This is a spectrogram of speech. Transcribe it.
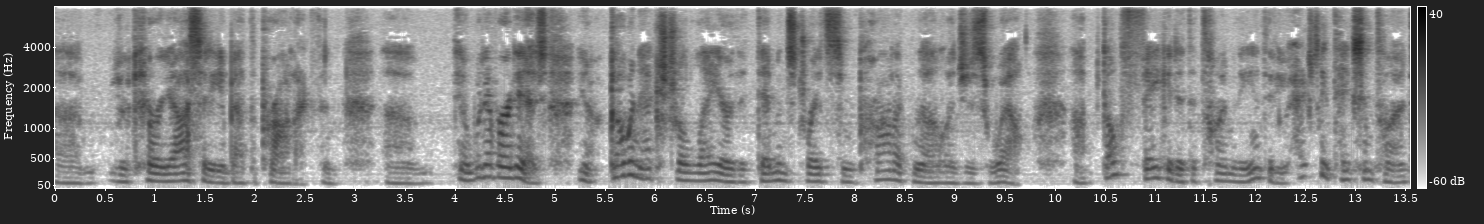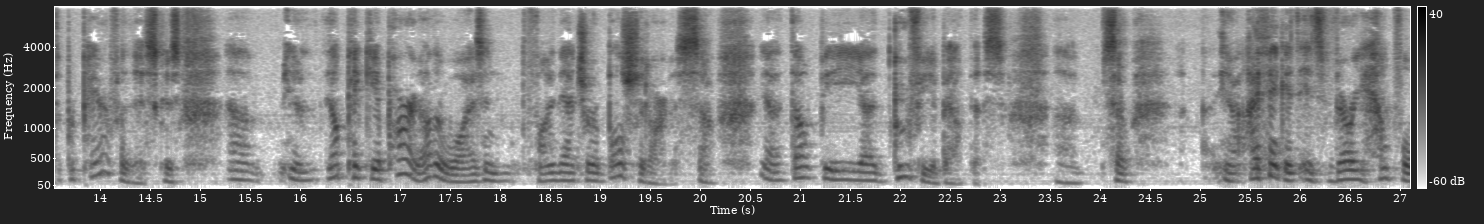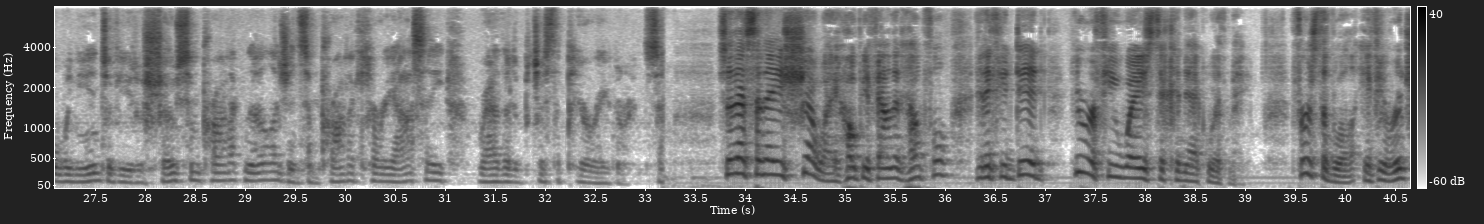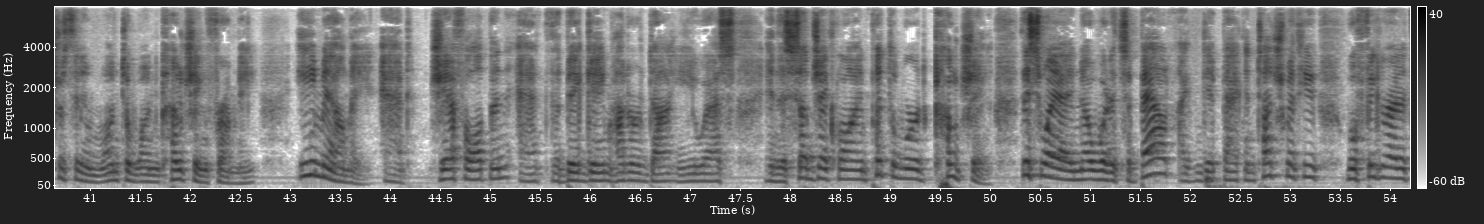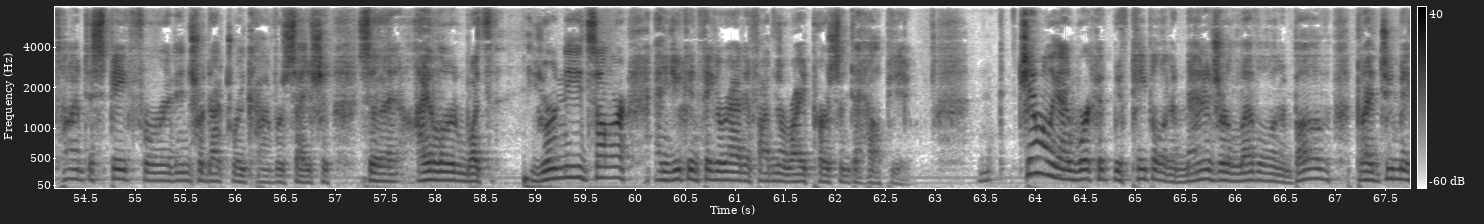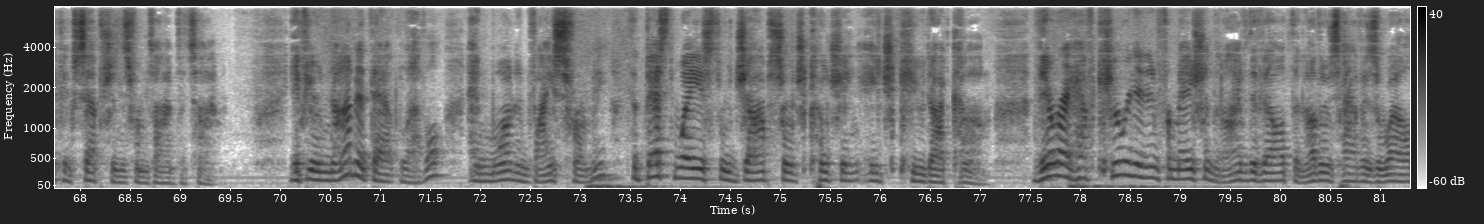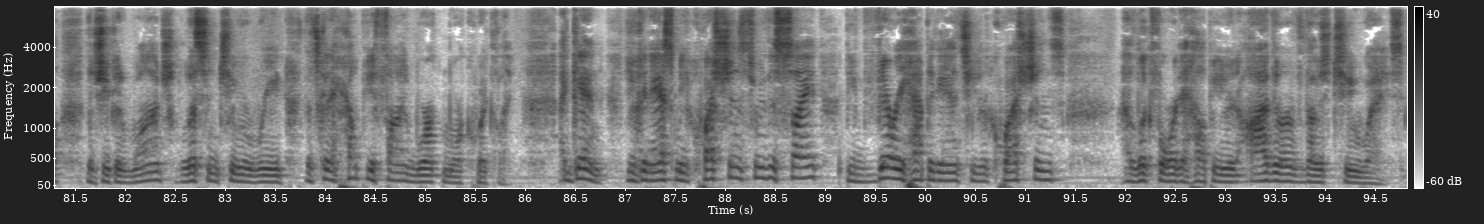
um, your curiosity about the product and um, you know, whatever it is, you know, go an extra layer that demonstrates some product knowledge as well. Uh, don't fake it at the time of the interview. Actually, take some time to prepare for this because, um, you know, they'll pick you apart otherwise and find out you're a bullshit artist. So, you know, don't be uh, goofy about this. Uh, so, you know, I think it, it's very helpful when you interview to show some product knowledge and some product curiosity rather than just appear ignorant. So, So that's today's show. I hope you found it helpful. And if you did, here are a few ways to connect with me. First of all, if you're interested in one to one coaching from me, email me at Jeff Altman at thebiggamehunter.us. In the subject line, put the word coaching. This way I know what it's about. I can get back in touch with you. We'll figure out a time to speak for an introductory conversation so that I learn what your needs are and you can figure out if I'm the right person to help you. Generally, I work with people at a manager level and above, but I do make exceptions from time to time. If you're not at that level and want advice from me, the best way is through JobSearchCoachingHQ.com. There I have curated information that I've developed and others have as well that you can watch, listen to, or read that's going to help you find work more quickly. Again, you can ask me questions through the site. I'd be very happy to answer your questions. I look forward to helping you in either of those two ways.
